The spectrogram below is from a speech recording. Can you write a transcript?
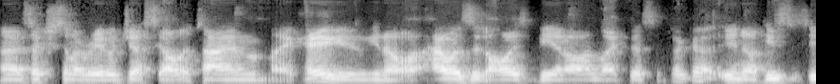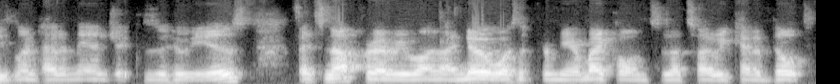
Uh, it's actually something I read with Jesse all the time. Like, hey, you know, how is it always being on like this? Like, uh, you know, he's he's learned how to manage it because of who he is. It's not for everyone. I know it wasn't for me or Michael, and so that's why we kind of built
